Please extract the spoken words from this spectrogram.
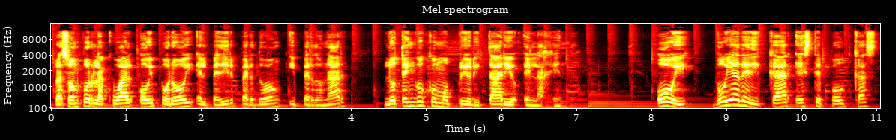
Razón por la cual hoy por hoy el pedir perdón y perdonar lo tengo como prioritario en la agenda. Hoy voy a dedicar este podcast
